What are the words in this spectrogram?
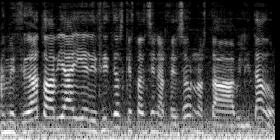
En mi ciudad todavía hay edificios que están sin ascensor, no está habilitado.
